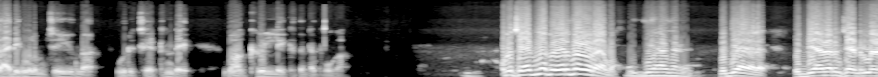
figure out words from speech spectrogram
കാര്യങ്ങളും ചെയ്യുന്ന ഒരു ചേട്ടന്റെ വാക്കുകളിലേക്ക് തന്നെ പോകാം. അപ്പൊ ചേട്ടന്റെ പേരെന്താ പറയാമോ? വിദ്യാധരൻ. വിദ്യാധരൻ. വിദ്യാധരൻ ചേട്ടന്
